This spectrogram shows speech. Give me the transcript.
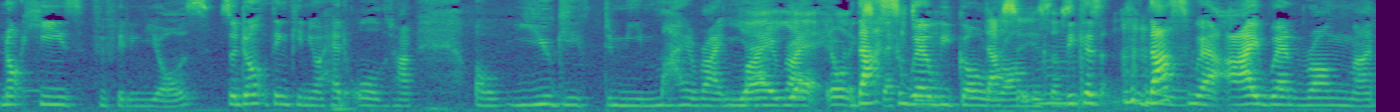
not he's fulfilling yours. So don't think in your head all the time, oh you gifted me my right, my Yeah, right. don't that's where it. we go That's wrong because that's where I went wrong, man.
